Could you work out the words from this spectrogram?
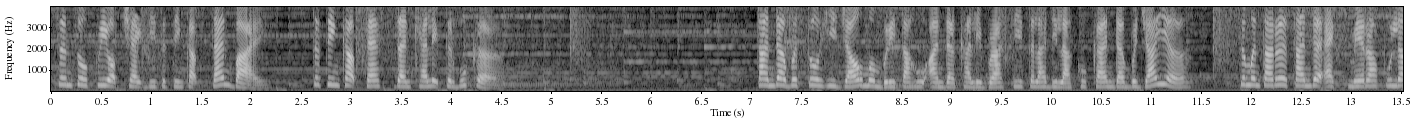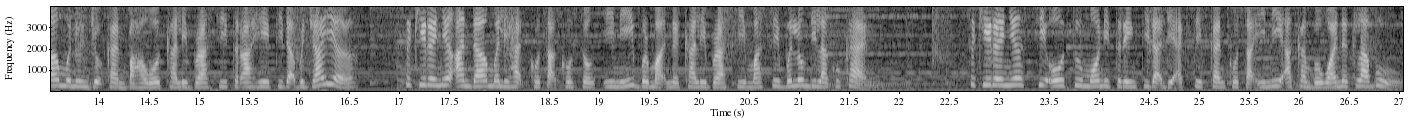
sentuh pre-op check di tertingkap standby, tertingkap test dan calib terbuka. Tanda betul hijau memberitahu anda kalibrasi telah dilakukan dan berjaya. Sementara tanda X merah pula menunjukkan bahawa kalibrasi terakhir tidak berjaya. Sekiranya anda melihat kotak kosong ini bermakna kalibrasi masih belum dilakukan. Sekiranya CO2 monitoring tidak diaktifkan kotak ini akan berwarna kelabu.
